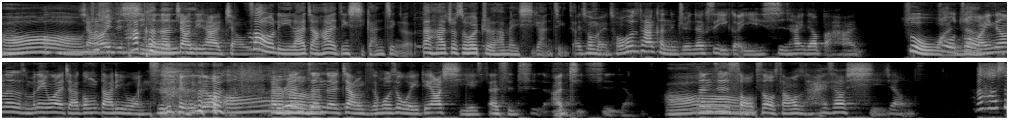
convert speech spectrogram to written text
哦，想要一直洗，他可能降低他的焦虑。照理来讲，他已经洗干净了，但他就是会觉得他没洗干净。没错没错，或者他可能觉得那是一个仪式，他一定要把它。做完做做完一定要那个什么内外加工大力丸之类的那种，很认真的这样子，或者我一定要洗三十次啊几次这样子，哦，甚至手受伤或者他还是要洗这样子。那他是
